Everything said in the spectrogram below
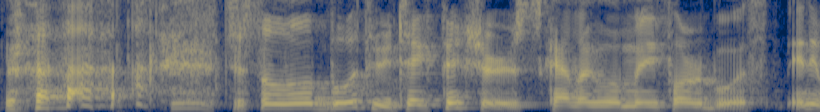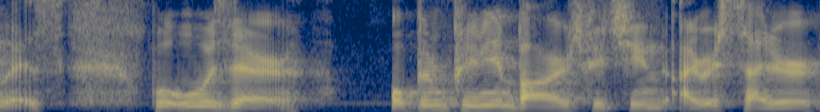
Just a little booth where you take pictures, kind of like a little mini photo booth. Anyways, what was there? Open premium bars featuring Irish cider,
